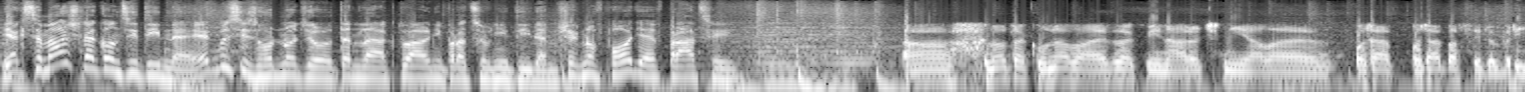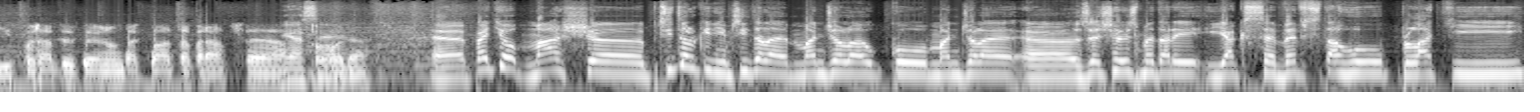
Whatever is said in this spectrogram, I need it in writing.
Jak se máš na konci týdne? Jak bys si zhodnotil tenhle aktuální pracovní týden? Všechno v pohodě, v práci? Uh, no tak unava je to takový náročný, ale pořád, pořád asi dobrý. Pořád je to jenom taková ta práce a Jasně. pohoda. Eh, Peťo, máš eh, přítelkyni, přítele, manželku, manžele, eh, řešili jsme tady, jak se ve vztahu platí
